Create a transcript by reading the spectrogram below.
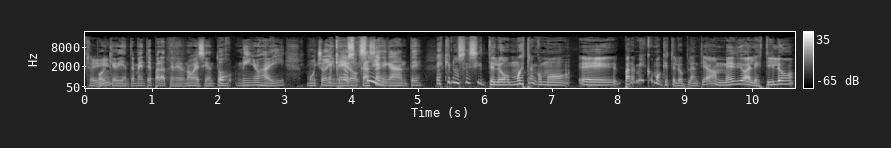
Sí. Porque evidentemente para tener 900 Ojo. niños ahí, mucho Es que no dinero, sé casa gigante. Es que no sé si te lo muestran como... eh, para mí como que te lo planteaban medio al estilo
